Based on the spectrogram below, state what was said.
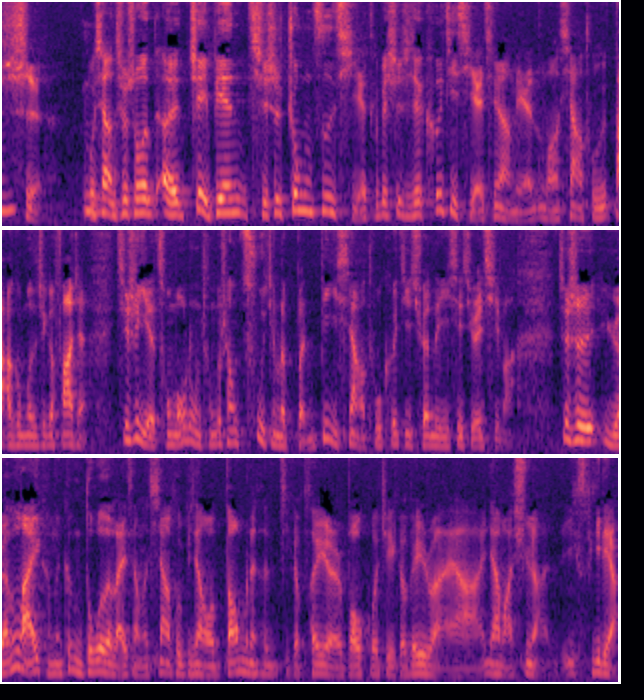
是。我想就是说，呃，这边其实中资企业，特别是这些科技企业，近两年往西雅图大规模的这个发展，其实也从某种程度上促进了本地西雅图科技圈的一些崛起嘛。就是原来可能更多的来讲呢，西雅图比较 dominant 的几个 player，包括这个微软啊、亚马逊啊、Expedia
